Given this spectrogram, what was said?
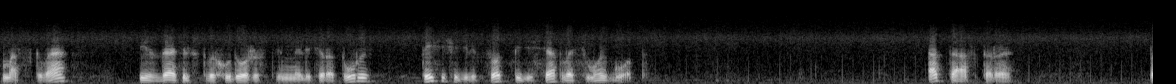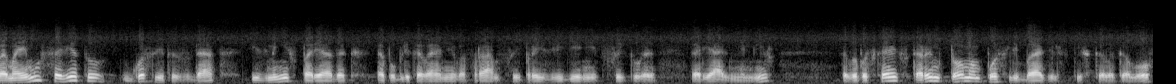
Москва. Издательство художественной литературы. 1958 год. От автора. По моему совету Гослитиздат, изменив порядок опубликования во Франции произведений цикла «Реальный мир», выпускает вторым томом после базельских колоколов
